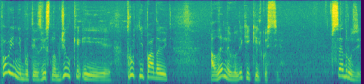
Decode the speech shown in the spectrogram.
повинні бути, звісно, бджілки і трутні падають, але не в великій кількості. Все, друзі.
